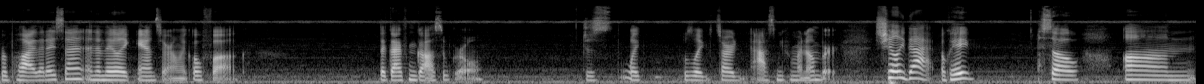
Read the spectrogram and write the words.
reply that I sent and then they like answer. I'm like, "Oh fuck." The guy from Gossip Girl just like was like started asking me for my number. Shit like that, okay? So, um,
